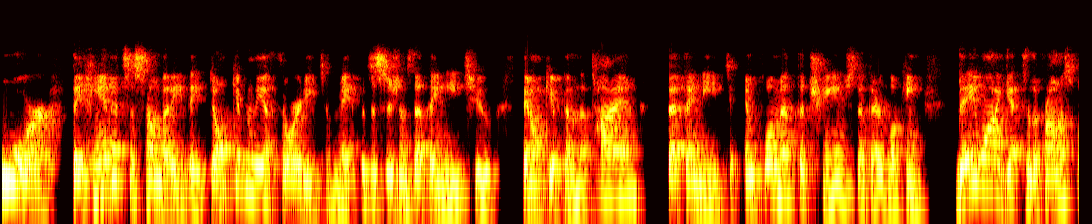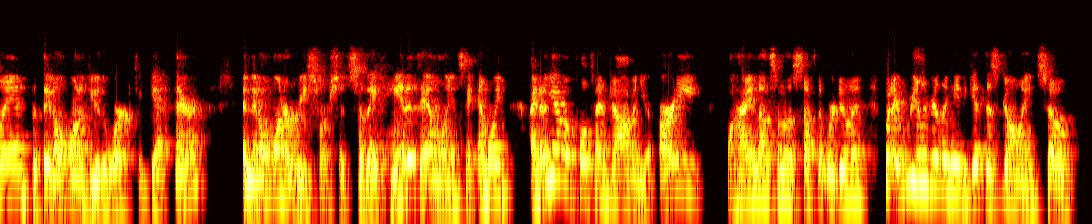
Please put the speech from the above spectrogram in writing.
or they hand it to somebody, they don't give them the authority to make the decisions that they need to, they don't give them the time that they need to implement the change that they're looking. They want to get to the promised land, but they don't want to do the work to get there and they don't want to resource it. So they hand it to Emily and say, Emily, I know you have a full time job and you're already behind on some of the stuff that we're doing, but I really, really need to get this going. So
